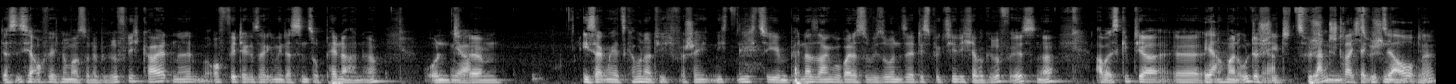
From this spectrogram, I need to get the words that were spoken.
das ist ja auch vielleicht nochmal so eine Begrifflichkeit. Ne? Oft wird ja gesagt, irgendwie, das sind so Penner. Ne? Und Ja. ähm, ich sag mal, jetzt kann man natürlich wahrscheinlich nicht, nicht zu jedem Penner sagen, wobei das sowieso ein sehr despektierlicher Begriff ist. Ne? Aber es gibt ja, äh, Ja. nochmal einen Unterschied Ja. zwischen. Landstreicher zwischen ja auch, ne?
